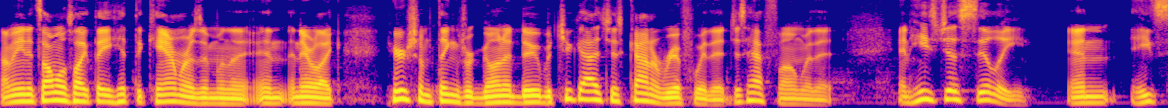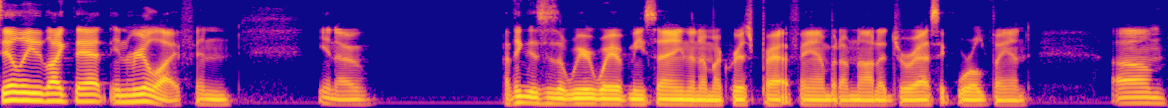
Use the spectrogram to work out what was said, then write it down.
I mean, it's almost like they hit the cameras and when they, and, and they were like, "Here's some things we're gonna do, but you guys just kind of riff with it, just have fun with it." And he's just silly, and he's silly like that in real life. And you know, I think this is a weird way of me saying that I'm a Chris Pratt fan, but I'm not a Jurassic World fan. Um,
